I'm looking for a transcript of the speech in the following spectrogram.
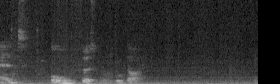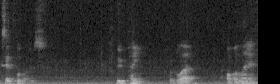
and all firstborn will die except for those who paint the blood of a lamb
